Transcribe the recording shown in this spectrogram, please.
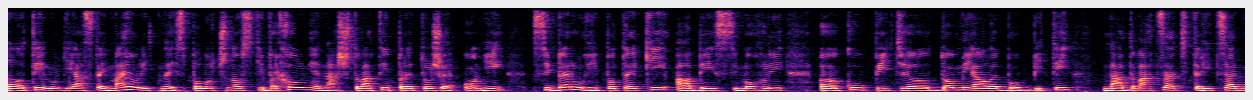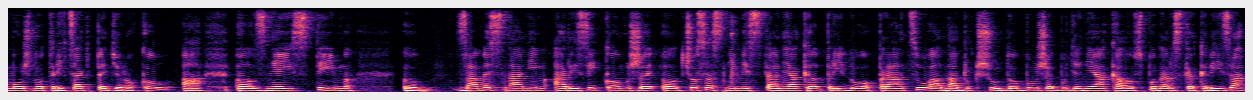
tí ľudia z tej majoritnej spoločnosti vrcholne naštvatí, pretože oni si berú hypotéky, aby si mohli kúpiť domy alebo byty na 20, 30, možno 35 rokov a s neistým zamestnaním a rizikom, že čo sa s nimi stane, ak prídu o prácu a na dlhšiu dobu, že bude nejaká hospodárska kríza,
